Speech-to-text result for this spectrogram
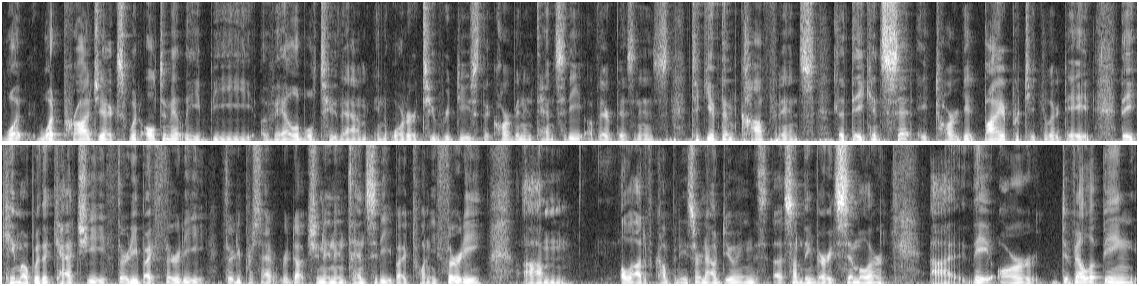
what what projects would ultimately be available to them in order to reduce the carbon intensity of their business to give them confidence that they can set a target by a particular date they came up with a catchy 30 by 30 30% reduction in intensity by 2030 um, a lot of companies are now doing this, uh, something very similar. Uh, they are developing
